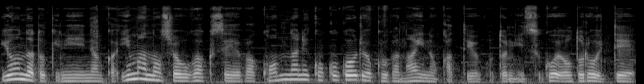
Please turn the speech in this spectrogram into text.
読んだ時になんか今の小学生はこんなに国語力がないのかっていうことにすごい驚いて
